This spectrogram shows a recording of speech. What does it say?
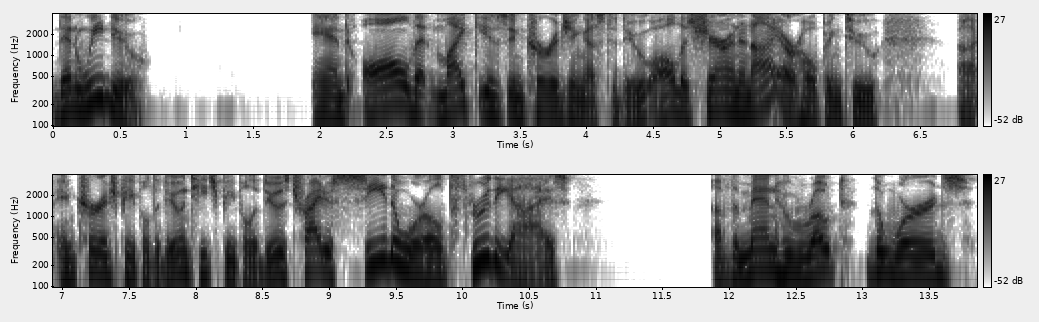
than we do. And all that Mike is encouraging us to do, all that Sharon and I are hoping to uh, encourage people to do and teach people to do is try to see the world through the eyes of the men who wrote the words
